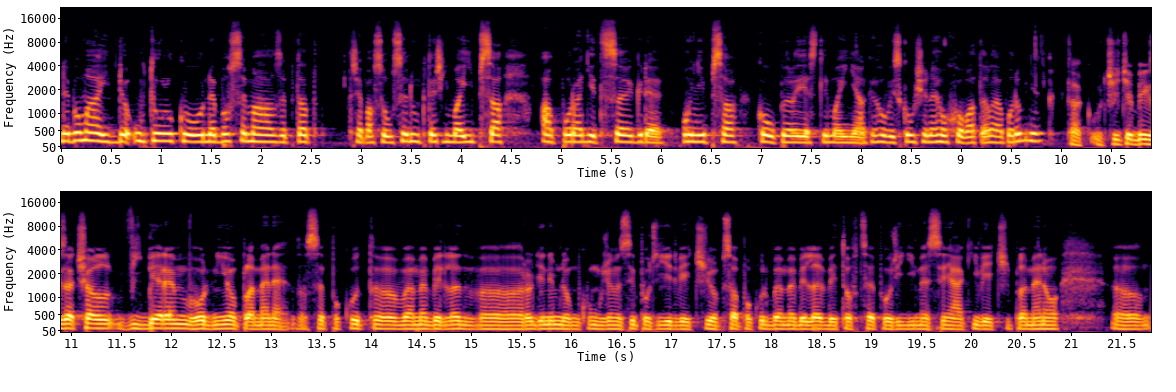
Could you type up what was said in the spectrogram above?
nebo má jít do útulku, nebo se má zeptat třeba sousedů, kteří mají psa a poradit se, kde oni psa koupili, jestli mají nějakého vyzkoušeného chovatele a podobně? Tak určitě bych začal výběrem vhodného plemene. Zase pokud eh, budeme bydlet v rodinném domku, můžeme si pořídit většího psa, pokud budeme bydlet v bytovce, pořídíme si nějaký větší plemeno. Eh,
